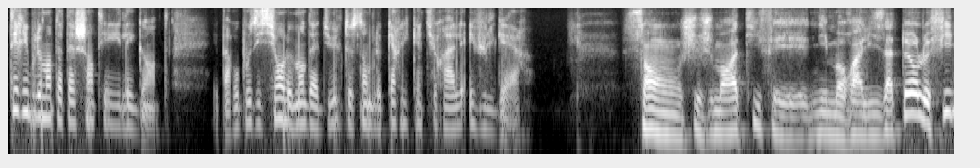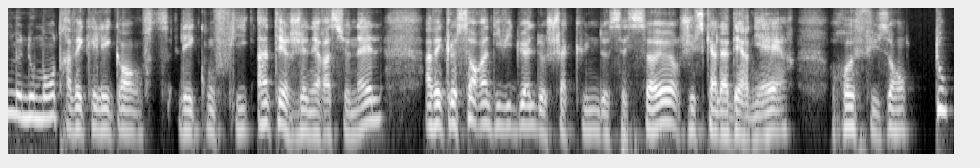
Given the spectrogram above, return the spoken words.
terriblement attachantes et élégantes. Et par opposition, le monde adulte semble caricatural et vulgaire. Sans jugement hâtif et ni moralisateur, le film nous montre avec élégance les conflits intergénérationnels, avec le sort individuel de chacune de ses sœurs jusqu'à la dernière, refusant tout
